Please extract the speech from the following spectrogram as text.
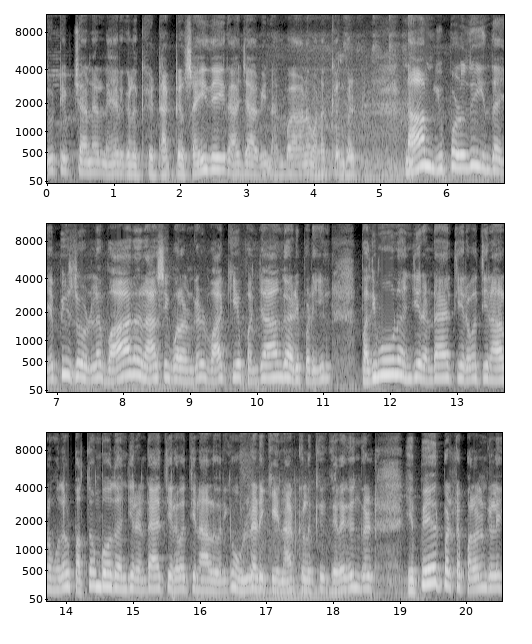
யூடியூப் சேனல் நேயர்களுக்கு டாக்டர் சைதை ராஜாவின் அன்பான வணக்கங்கள். நாம் இப்பொழுது இந்த எபிசோடில் வார ராசி பலன்கள் வாக்கிய பஞ்சாங்க அடிப்படையில் பதிமூணு அஞ்சு ரெண்டாயிரத்தி இருபத்தி நாலு முதல் பத்தொம்போது அஞ்சு ரெண்டாயிரத்தி இருபத்தி நாலு வரைக்கும் உள்ளடக்கிய நாட்களுக்கு கிரகங்கள் எப்பேற்பட்ட பலன்களை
